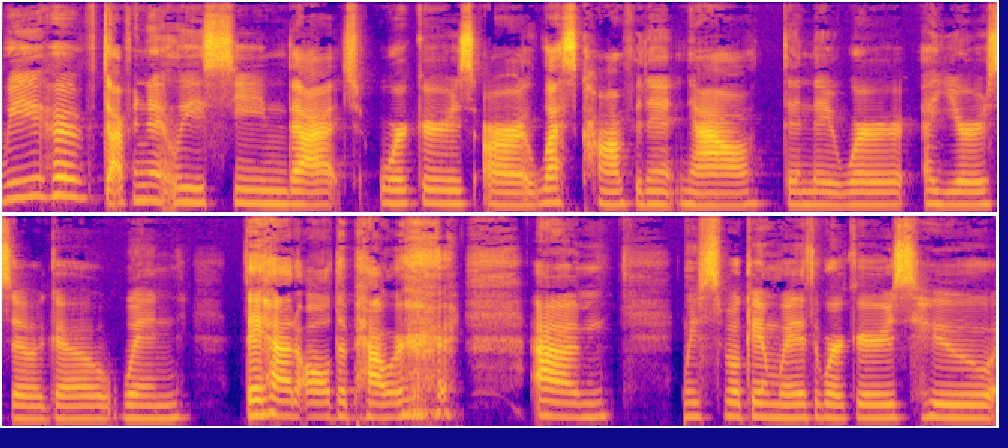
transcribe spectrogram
We have definitely seen that workers are less confident now than they were a year or so ago when they had all the power. um, we've spoken with workers who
